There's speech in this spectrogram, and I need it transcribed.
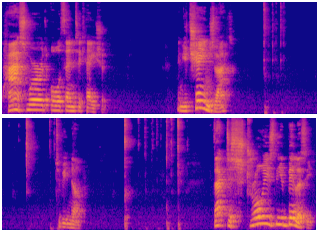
Password authentication. And you change that to be no. That destroys the ability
